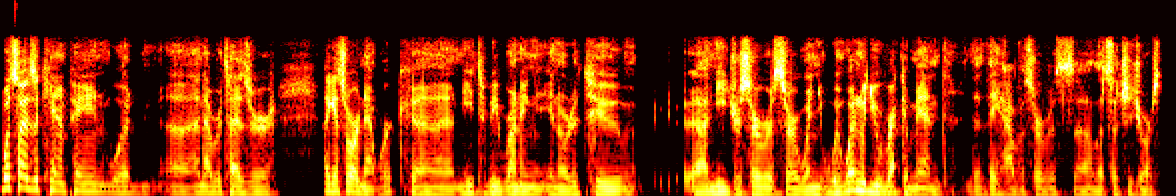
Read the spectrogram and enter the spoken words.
What size of campaign would uh, an advertiser, I guess, or a network uh, need to be running in order to uh, need your service, or when when would you recommend that they have a service uh, such as yours?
